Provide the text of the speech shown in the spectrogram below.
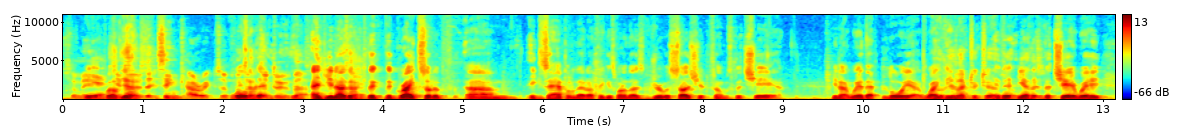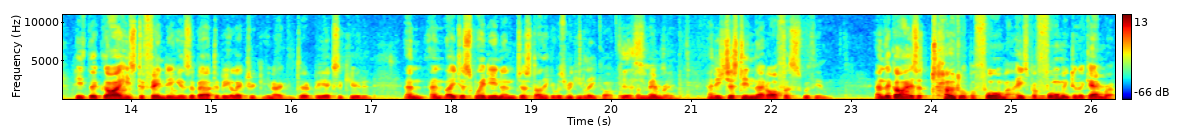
So Yeah. Well, you know, yes. it's in character for Well, them that- to do yes. that. And you know, Exactly. the, the, the great sort of um, example of that, I think, is one of those Drew Associate films, The Chair. You know, where that lawyer waiting. The electric chair Yeah, the, film, yeah, yes. the, the chair where he, he, the guy he's defending is about to be electric, you know, to be executed. And, and they just went in and just, I think it was Ricky Leacock Yes, from memory. yes. And he's just in that office with him. And the guy is a total performer. He's performing to the camera.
